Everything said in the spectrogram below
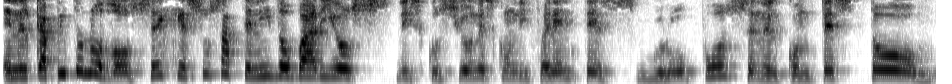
En el capítulo 12, Jesús ha tenido varias discusiones con diferentes grupos en el contexto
